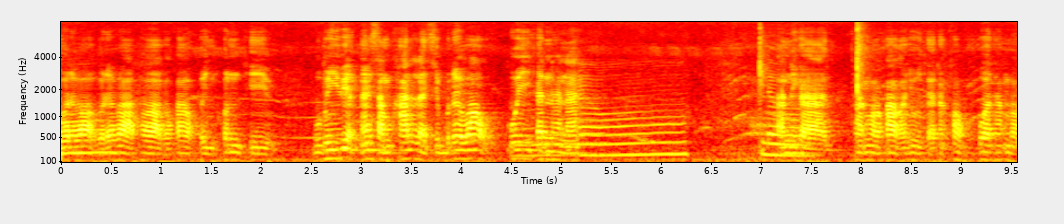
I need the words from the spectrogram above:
บ่ได้เว่าบ่ได้ว่าเพราะว่าบ่กล้าเป็นคนที่บ่มีเวียกในสำคัญแหละสิบ่ได้เว้าคุยกันหันนะโอ้โดย อันนี้ก็ทางบ่กล้าก็อยู่แต่ทางครอบครัวทางบ่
